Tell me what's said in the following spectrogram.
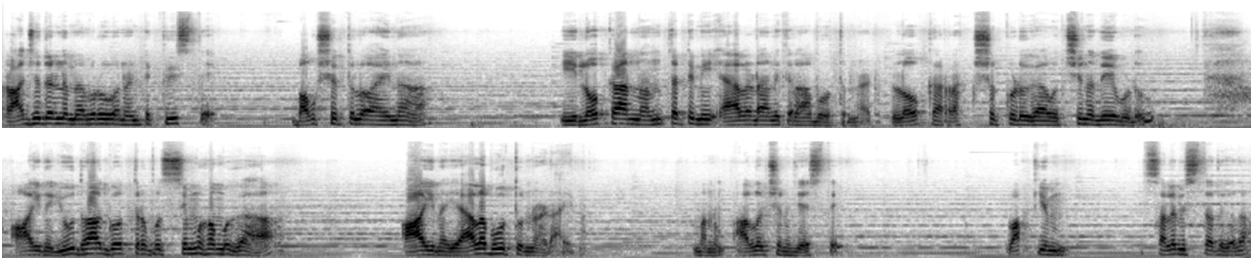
రాజదండం ఎవరు అని అంటే క్రీస్తే. భవిష్యత్తులో ఆయన ఈ లోకాన్ని అంతటిని ఏలడానికి రాబోతున్నాడు. లోక రక్షకుడుగా వచ్చిన దేవుడు ఆయన యూధాగోత్రపు సింహముగా ఆయన ఏలబోతున్నాడు ఆయన. మనం ఆలోచన చేస్తే వాక్యం సెలవిస్తుంది కదా.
